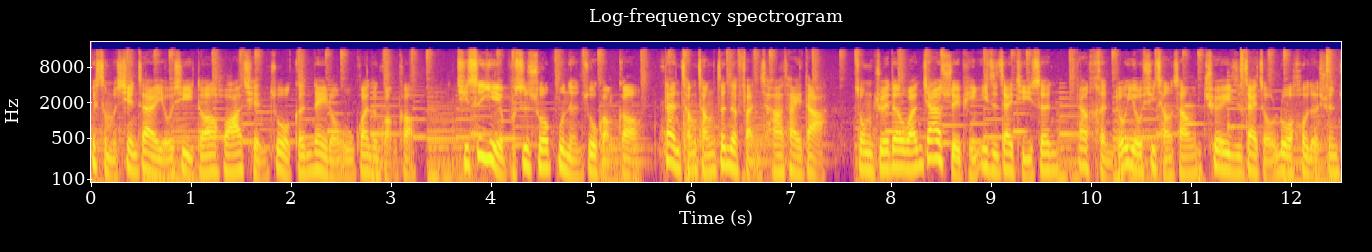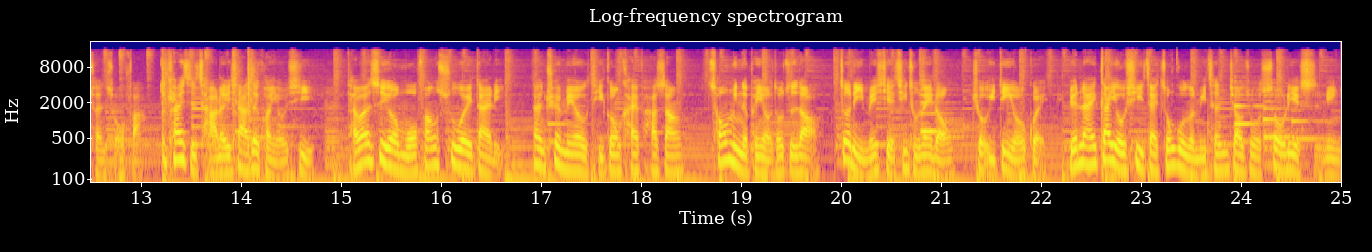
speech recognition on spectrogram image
为什么现在的游戏都要花钱做跟内容无关的广告。其实也不是说不能做广告，但常常真的反差太大。总觉得玩家水平一直在提升，但很多游戏厂商却一直在走落后的宣传手法。一开始查了一下这款游戏，台湾是由魔方数位代理，但却没有提供开发商。聪明的朋友都知道，这里没写清楚内容，就一定有鬼。原来该游戏在中国的名称叫做《狩猎使命》，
